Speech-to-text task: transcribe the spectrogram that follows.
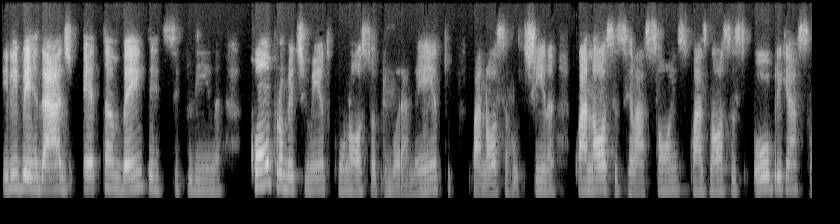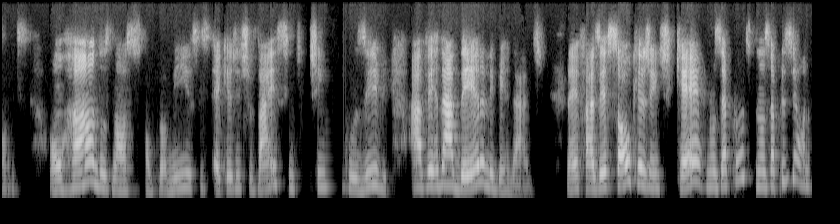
e liberdade é também ter disciplina, comprometimento com o nosso aprimoramento, com a nossa rotina, com as nossas relações, com as nossas obrigações honrando os nossos compromissos, é que a gente vai sentir, inclusive, a verdadeira liberdade. Né? Fazer só o que a gente quer nos, nos aprisiona.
